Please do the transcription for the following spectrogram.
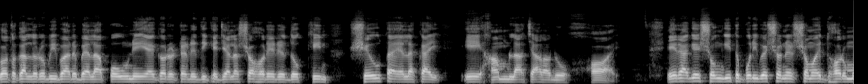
গতকাল রবিবার বেলা পৌনে এগারোটার দিকে জেলা শহরের দক্ষিণ সেউতা এলাকায় এ হামলা চালানো হয়। এর আগে সংগীত পরিবেশনের সময় ধর্ম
